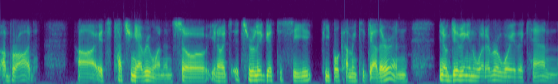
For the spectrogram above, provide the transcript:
abroad. Uh, it's touching everyone, and so you know, it's it's really good to see people coming together and you know, giving in whatever way they can.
